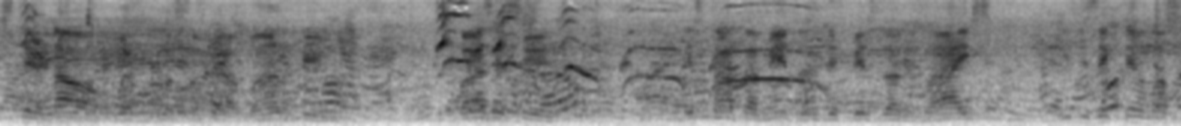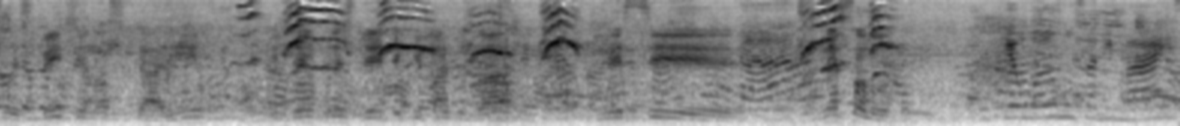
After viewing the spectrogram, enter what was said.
externar o apoio à população cuiabana que faz esse, esse tratamento de defesa dos animais e dizer que tem o nosso respeito e o nosso carinho e tem o presidente aqui para ajudar nesse, nessa luta. Porque eu amo os animais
